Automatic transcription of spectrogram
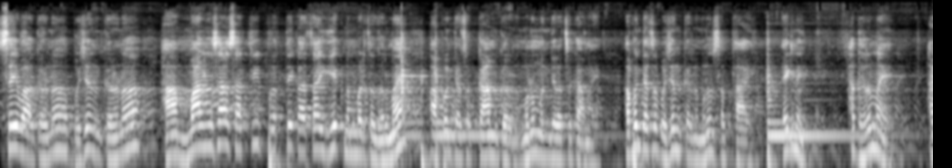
सेवा करणं भजन करणं हा माणसासाठी प्रत्येकाचा एक नंबरचा धर्म आहे. आपण त्याचं काम करणं म्हणून मंदिराचं काम आहे. आपण त्याचं भजन करणं म्हणून सप्ताह आहे. है की नाही? हा धर्म आहे. हा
